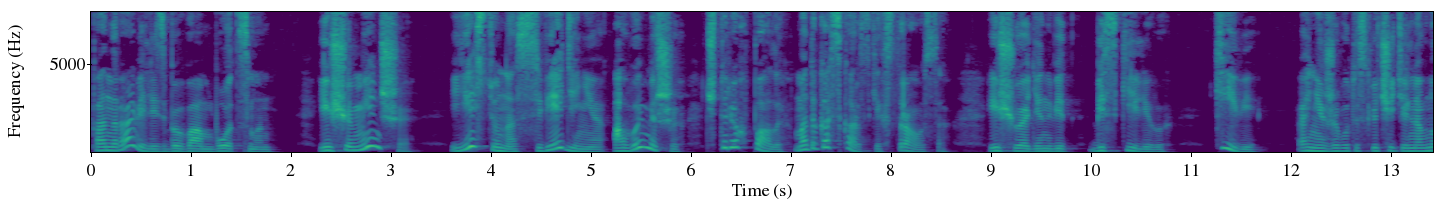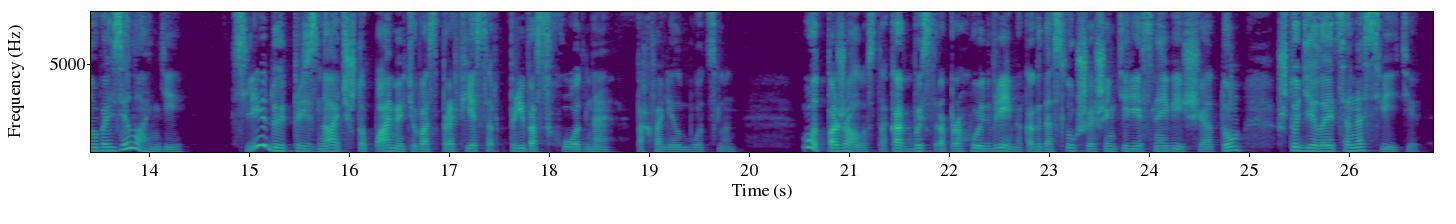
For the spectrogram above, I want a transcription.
понравились бы вам, боцман. Еще меньше есть у нас сведения о вымерших четырехпалых мадагаскарских страусах, еще один вид бескилевых – киви. Они живут исключительно в Новой Зеландии. Следует признать, что память у вас, профессор, превосходная, похвалил боцман. Вот, пожалуйста, как быстро проходит время, когда слушаешь интересные вещи о том, что делается на свете –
